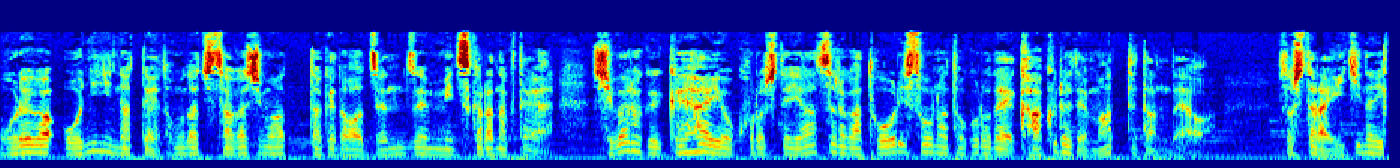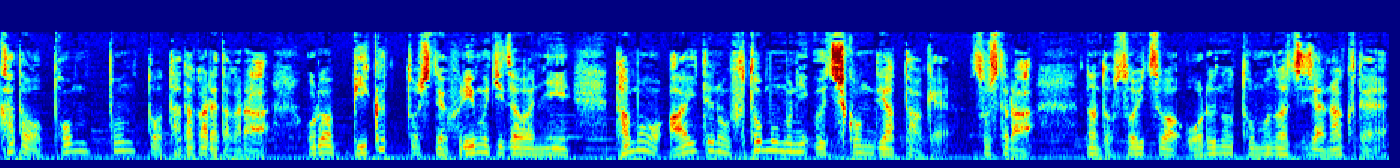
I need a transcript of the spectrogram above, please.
俺が鬼になって友達探し回ったけど全然見つからなくて、しばらく気配を殺して奴らが通りそうなところで隠れて待ってたんだよ。そしたらいきなり肩をポンポンと叩かれたから、俺はビクッとして振り向きざわに、弾を相手の太ももに打ち込んでやったわけ。そしたら、なんとそいつは俺の友達じゃなくて、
